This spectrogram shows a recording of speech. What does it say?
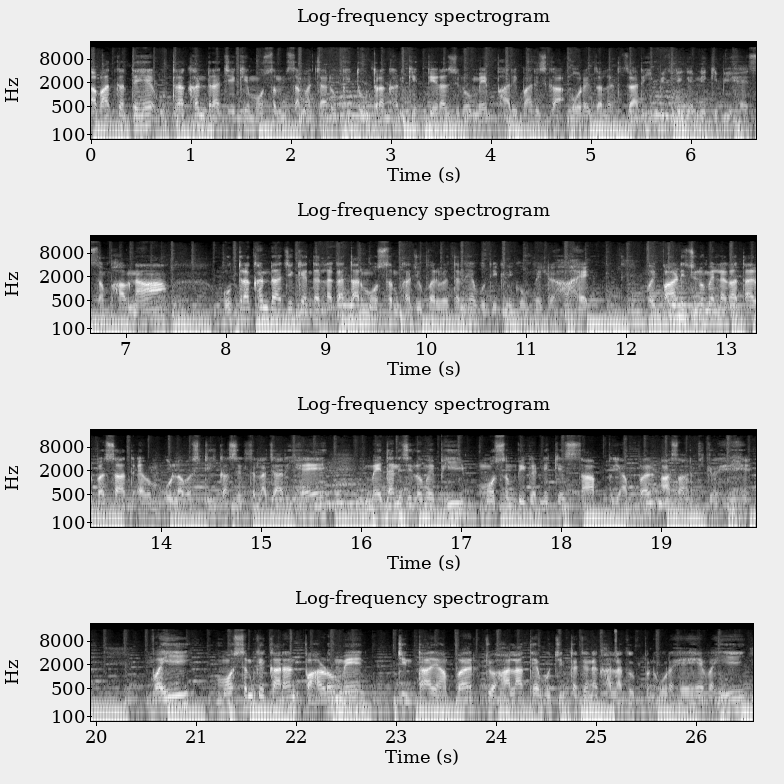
अब बात करते हैं उत्तराखंड राज्य के मौसम समाचारों की। तो उत्तराखंड के तेरह जिलों में भारी बारिश का ऑरेंज अलर्ट जारी। बिजली गिरने की भी है संभावना। उत्तराखंड राज्य के अंदर लगातार मौसम का जो परिवर्तन है, वो देखने को मिल रहा है। वही पहाड़ी जिलों में लगातार बरसात एवं ओलावृष्टि का सिलसिला जारी है। मैदानी जिलों में भी मौसम बिगड़ने के साफ़ यहाँ पर आसार दिख रहे हैं। वही मौसम के कारण पहाड़ों में चिंता यहाँ पर, जो हालात है, वो चिंताजनक हालात उत्पन्न हो रहे हैं। वही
